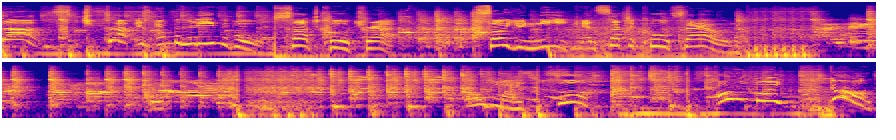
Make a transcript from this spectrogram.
nuts. Trap is unbelievable. Such cool trap. So unique and such a cool sound. My god! Oh my god!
